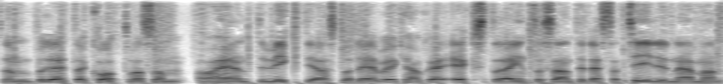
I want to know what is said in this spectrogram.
som berättar kort vad som har hänt det viktigaste och det är väl kanske extra intressant i dessa tider när man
